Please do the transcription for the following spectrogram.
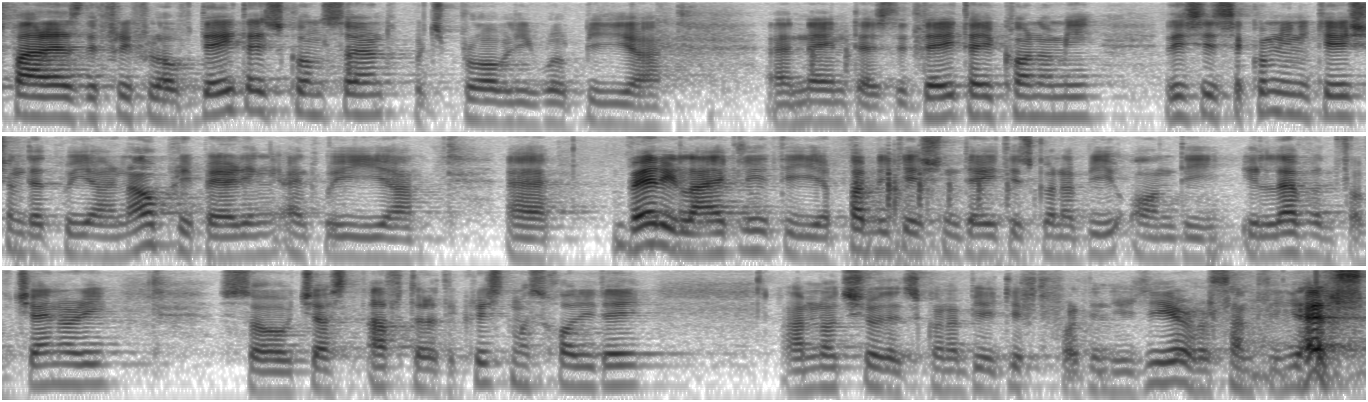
far as the free flow of data is concerned, which probably will be uh, uh, named as the data economy, this is a communication that we are now preparing and we uh, uh very likely the uh, publication date is going to be on the 11th of January. So just after the Christmas holiday, I'm not sure that it's going to be a gift for the new year or something else.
